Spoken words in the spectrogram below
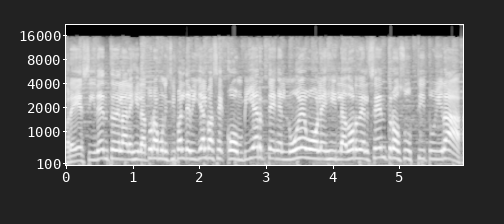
Presidente de la legislatura municipal de Villalba se convierte en el nuevo legislador del centro, sustituirá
